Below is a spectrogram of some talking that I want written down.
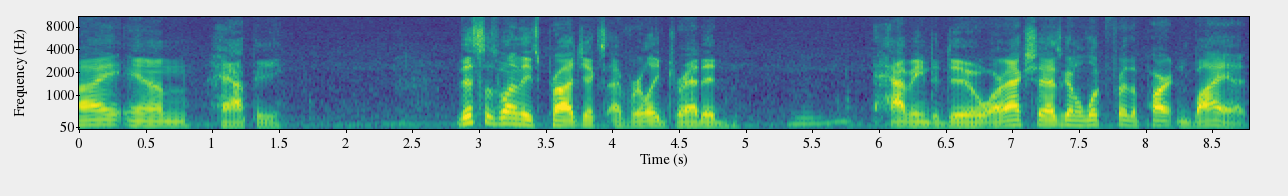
I am happy. This is one of these projects I've really dreaded having to do, or actually, I was going to look for the part and buy it,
